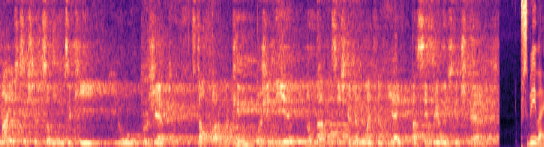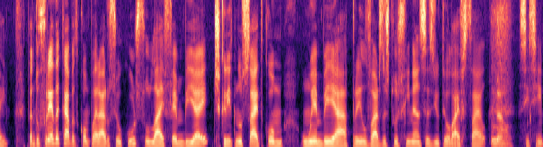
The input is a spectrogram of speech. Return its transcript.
mais de 600 alunos aqui no projeto, de tal forma que hoje em dia não dá para se inscrever no Life MBA, está sempre em lista de espera. Percebi bem? Portanto, o Fred acaba de comparar o seu curso, o Life MBA, descrito no site como um MBA para elevares as tuas finanças e o teu lifestyle. Não. Sim, sim.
